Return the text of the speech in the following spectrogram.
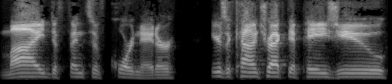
my defensive coordinator. Here's a contract that pays you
